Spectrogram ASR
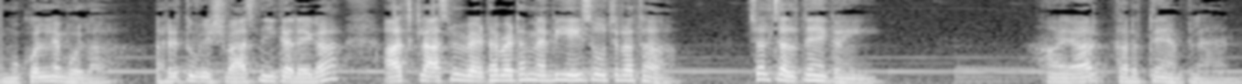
मुकुल ने बोला, अरे तू विश्वास नहीं करेगा, आज क्लास में बैठा बैठा मैं भी यही सोच रहा था। चल चलते हैं कहीं। हाँ यार, करते हैं प्लान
